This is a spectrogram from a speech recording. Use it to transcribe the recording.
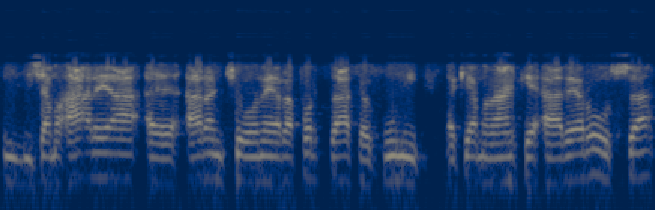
diciamo, area eh, arancione rafforzata, alcuni la chiamano anche area rossa,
